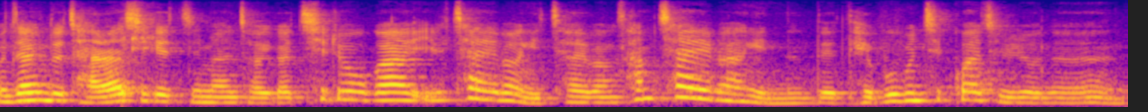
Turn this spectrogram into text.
원장님도 잘 아시겠지만 저희가 치료가 1차 예방, 2차 예방, 3차 예방이 있는데 대부분 치과 진료는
